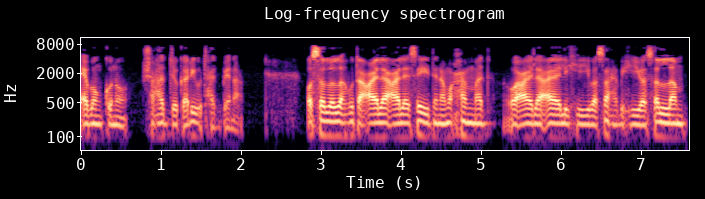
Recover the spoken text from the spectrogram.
এবং কোনো সাহায্যকারীও থাকবে না। ওসল্লাহু তাআলা আলা সাইয়্যিদিনা মুহাম্মদ ওয়া আলা আলিহি ওয়া সাহবিহি ওয়া সাল্লাম।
